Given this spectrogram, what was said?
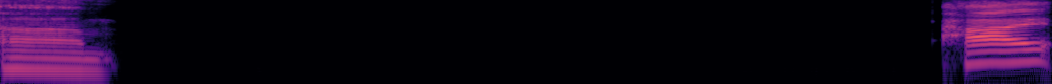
Um Hi,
